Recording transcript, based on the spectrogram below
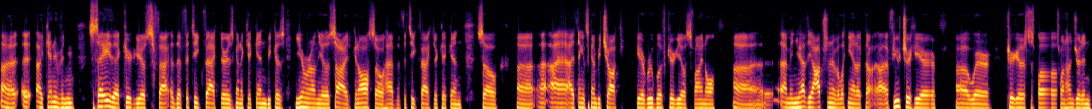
Uh, I can't even say that Kyrgios fa- the fatigue factor is going to kick in because Ymer on the other side can also have the fatigue factor kick in. So uh, I, I, think it's going to be chalk here. Rublev Kyrgios final. Uh, I mean, you have the option of looking at a, a future here uh, where Kyrgios is plus 100 and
